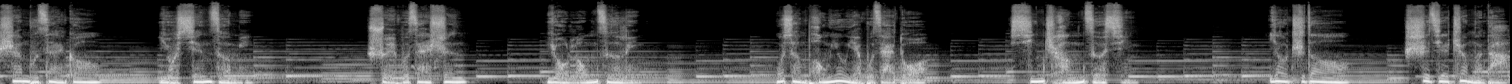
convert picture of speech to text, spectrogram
山不在高，有仙则名；水不在深，有龙则灵。我想朋友也不在多。心诚则行。要知道，世界这么大，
